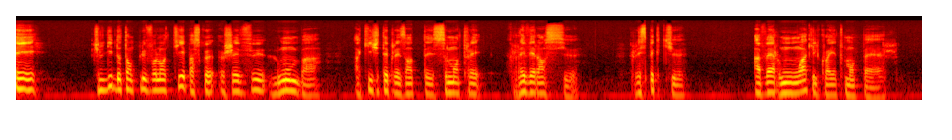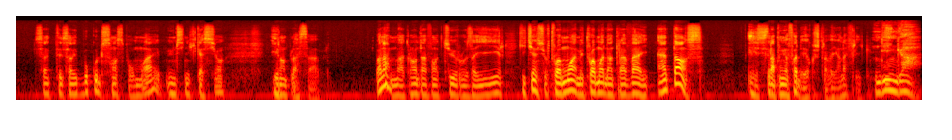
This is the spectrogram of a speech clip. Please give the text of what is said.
Et je le dis d'autant plus volontiers parce que j'ai vu Lumumba, à qui j'étais présenté, se montrer révérencieux, respectueux, envers moi qu'il croyait être mon père. Ça, avait beaucoup de sens pour moi, une signification irremplaçable. Voilà ma grande aventure au Zaïre, qui tient sur trois mois, mais trois mois d'un travail intense. Et c'est la première fois d'ailleurs que je travaille en Afrique. Ndinga,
